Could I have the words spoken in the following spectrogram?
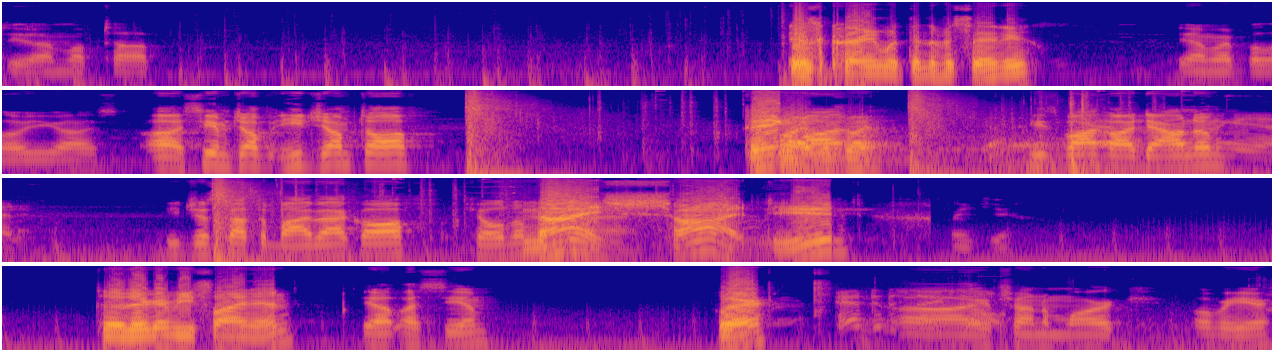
Dude, I'm up top. Is Crane within the vicinity? Yeah, I'm right below you guys. Oh, I see him jump. He jumped off. Ping. Which way, which way? He's by. I downed him. He just got the buyback off. Killed him. Nice shot, dude. Thank you. So they're gonna be flying in. Yep, I see him. Where? Head to the Uh, I'm safe zone. trying to mark over here.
